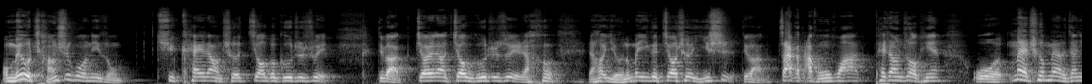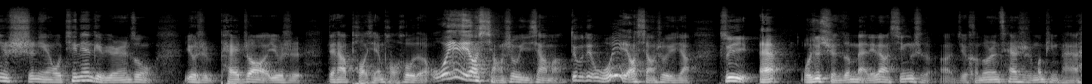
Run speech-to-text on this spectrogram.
我没有尝试过那种去开一辆车交个购置税。对吧？交一辆交个购置税，然后 然后有那么一个交车仪式，对吧？扎个大红花，拍张照片。我卖车卖了将近十年，我天天给别人这种，又是拍照，又是带他跑前跑后的，我也要享受一下嘛，对不对？我也要享受一下。所以，哎，我就选择买了一辆新车啊。就很多人猜是什么品牌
